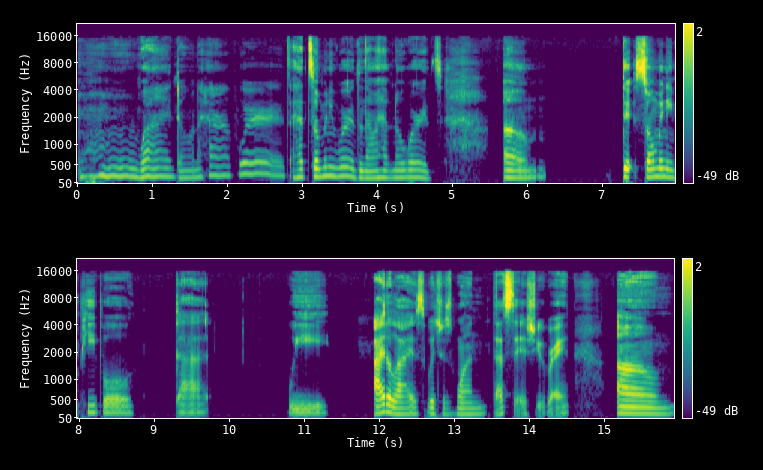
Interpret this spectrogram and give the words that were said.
why don't I have words? I had so many words and now I have no words. Um, so many people that we idolize, which is one, that's the issue, right? Um,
